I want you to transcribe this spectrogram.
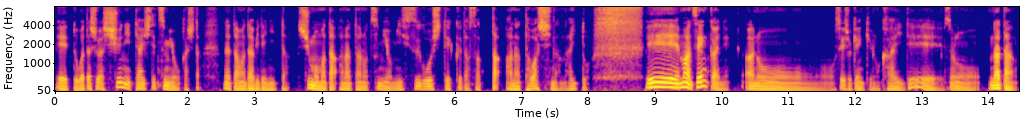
えー、っと、私は主に対して罪を犯した。ナタンはダビデに言った。主もまたあなたの罪を見過ごしてくださった。あなたは死なないと。えー、まあ前回ね、あのー、聖書研究の回で、その、ナタン、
